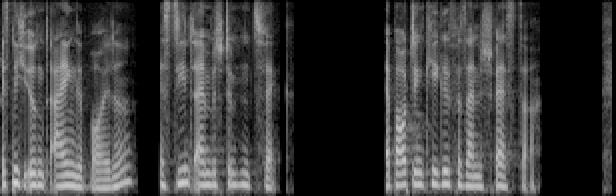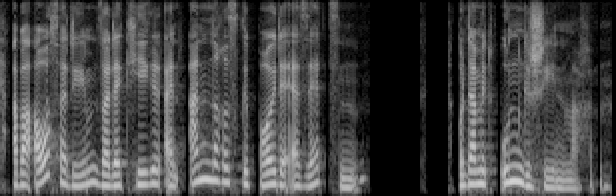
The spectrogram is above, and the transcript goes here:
ist nicht irgendein Gebäude, es dient einem bestimmten Zweck. Er baut den Kegel für seine Schwester. Aber außerdem soll der Kegel ein anderes Gebäude ersetzen und damit ungeschehen machen,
